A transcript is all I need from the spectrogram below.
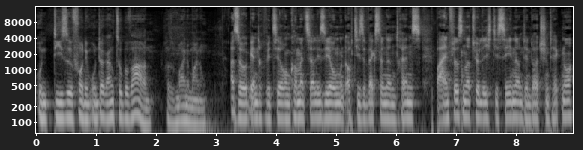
und diese vor dem Untergang zu bewahren. Also meine Meinung. Also Gentrifizierung, Kommerzialisierung und auch diese wechselnden Trends beeinflussen natürlich die Szene und den deutschen Techno.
